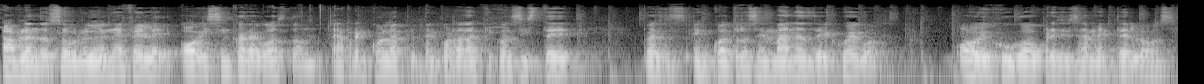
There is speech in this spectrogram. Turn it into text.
Hablando sobre el NFL, hoy 5 de agosto arrancó la pretemporada que consiste pues en cuatro semanas de juego. Hoy jugó precisamente los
